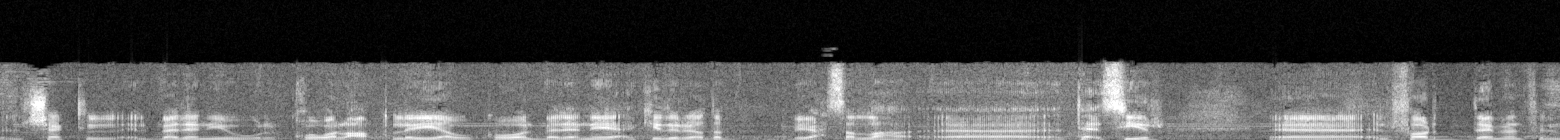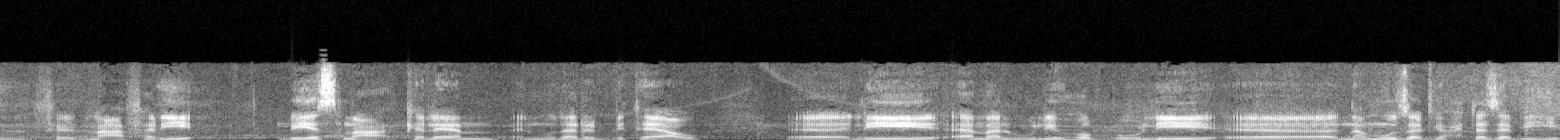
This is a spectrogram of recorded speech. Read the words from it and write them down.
الشكل البدني والقوة العقلية والقوة البدنية أكيد الرياضة بيحصل لها آه، تأثير. آه، الفرد دايما في مع فريق بيسمع كلام المدرب بتاعه آه، ليه أمل وليه هوب وليه نموذج يحتذى به.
